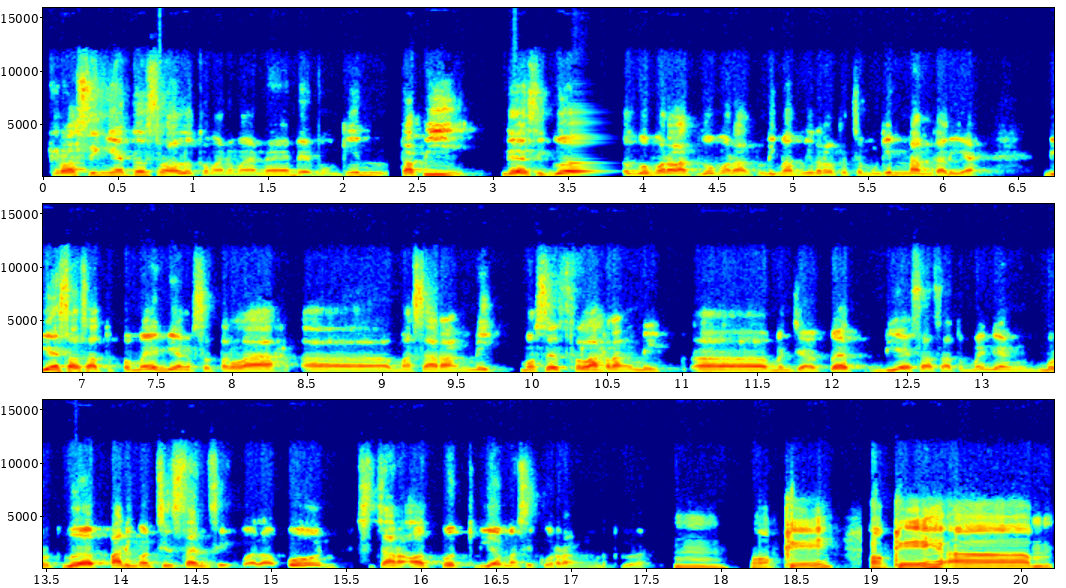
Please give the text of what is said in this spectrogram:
crossingnya tuh selalu ke mana-mana dan mungkin tapi enggak sih. Gue gue moralat gue moralat lima mungkin terlalu kecil mungkin enam kali ya dia salah satu pemain yang setelah uh, masa Rangnick, maksudnya setelah Rangnick uh, menjabat, dia salah satu pemain yang menurut gue paling konsisten sih, walaupun secara output dia masih kurang menurut gue. Hmm, oke, okay. oke. Okay. Um,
